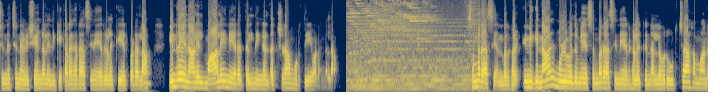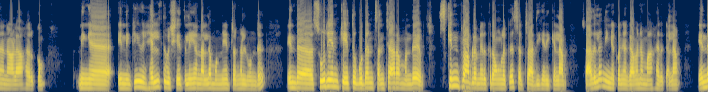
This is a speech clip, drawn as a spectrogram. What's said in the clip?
சின்ன சின்ன விஷயங்கள் இன்னைக்கு கடகராசி நேயர்களுக்கு ஏற்படலாம். இன்றைய நாளில் மாலை நேரத்தில் நீங்கள் தட்சிணாமூர்த்தியை வணங்கலாம். சிம்மராசி அன்பர்கள் இன்னைக்கு நாள் முழுவதுமே சிம்மராசி நேயர்களுக்கு நல்ல ஒரு உற்சாகமான நாளாக இருக்கும். நீங்க இன்னைக்கு ஹெல்த் விஷயத்திலையும் நல்ல முன்னேற்றங்கள் உண்டு. இந்த சூரியன் கேத்து புதன் சஞ்சாரம் வந்து ஸ்கின் ப்ராப்ளம் இருக்கிறவங்களுக்கு சற்று அதிகரிக்கலாம். ஸோ அதுல நீங்க கொஞ்சம் கவனமாக இருக்கலாம். எந்த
